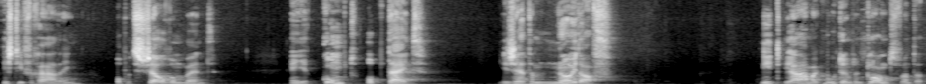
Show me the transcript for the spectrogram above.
is die vergadering op hetzelfde moment. En je komt op tijd. Je zet hem nooit af. Niet, ja, maar ik moet hem een klant, want, dat,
